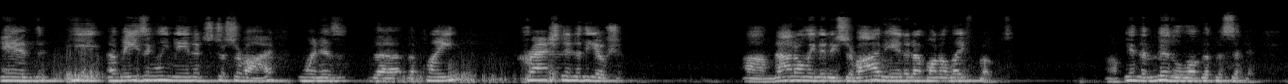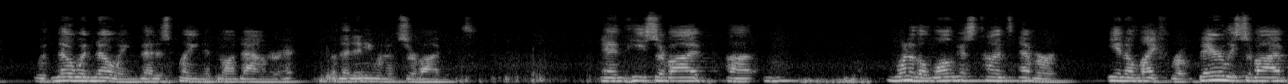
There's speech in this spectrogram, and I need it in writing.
And he amazingly managed to survive when his the, the plane crashed into the ocean. Um, not only did he survive, he ended up on a lifeboat uh, in the middle of the Pacific with no one knowing that his plane had gone down or, or that anyone had survived it. And he survived uh, one of the longest times ever in a lifeboat. Barely survived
